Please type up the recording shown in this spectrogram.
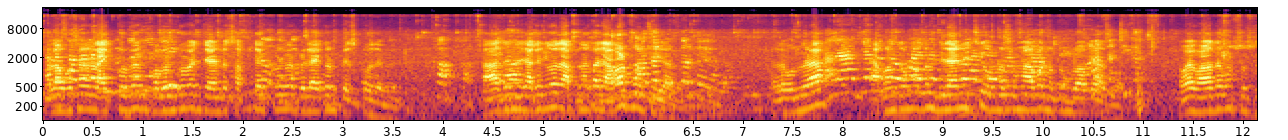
তাহলে অবশ্যই লাইক করবেন কমেন্ট করবেন চ্যানেলটা সাবস্ক্রাইব করবেন বেল আইকন প্রেস করে দেবেন। সারাদিনে যাকে জীবন আপনার কাছে আবার পৌঁছে যাবে। তাহলে বন্ধুরা এখনকার মতন বিদায় নিচ্ছি অন্য সময় আবার নতুন ব্লগে আসব। সবাই ভালো থাকবেন সুস্থ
